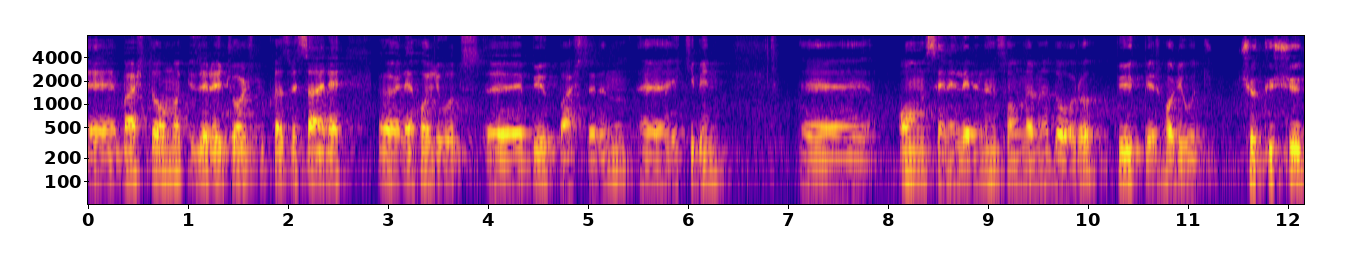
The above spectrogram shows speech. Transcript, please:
e, başta olmak üzere George Lucas vesaire öyle Hollywood e, büyük başların e, 2010 senelerinin sonlarına doğru büyük bir Hollywood çöküşü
